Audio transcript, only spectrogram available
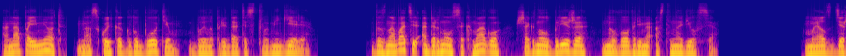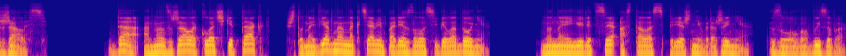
Она поймет, насколько глубоким было предательство Мигеля. Дознаватель обернулся к магу, шагнул ближе, но вовремя остановился. Мел сдержалась. Да, она сжала кулачки так, что, наверное, ногтями порезала себе ладони. Но на ее лице осталось прежнее выражение злого вызова.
